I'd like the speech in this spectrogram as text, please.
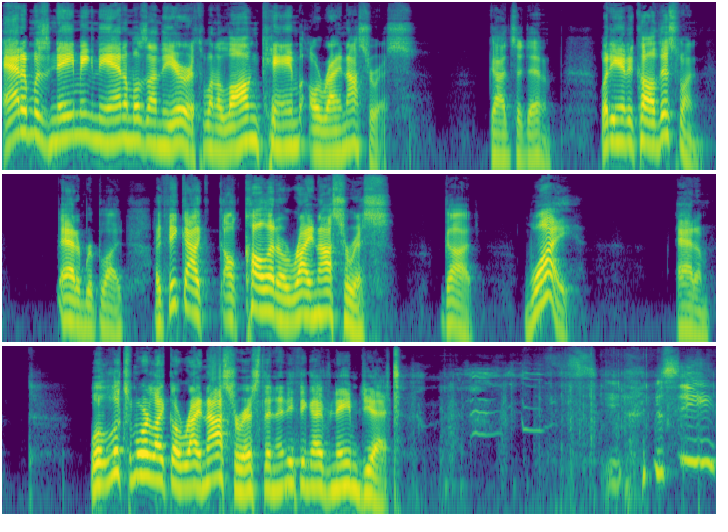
Adam was naming the animals on the earth when along came a rhinoceros. God said to Adam, What are you going to call this one? Adam replied, I think I, I'll call it a rhinoceros. God, why? Adam, well, it looks more like a rhinoceros than anything I've named yet. you see?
